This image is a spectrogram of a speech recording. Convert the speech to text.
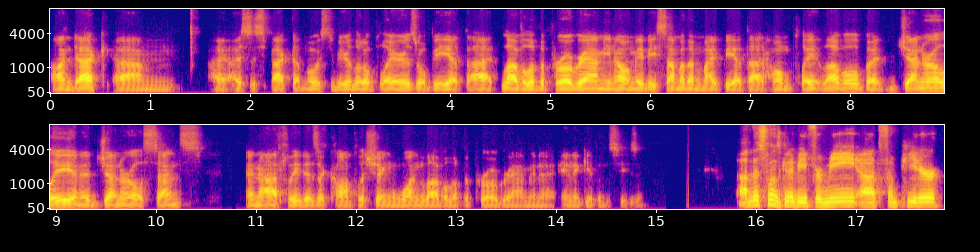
on deck. Um, I, I, suspect that most of your little players will be at that level of the program. You know maybe some of them might be at that home plate level but generally in a general sense an athlete is accomplishing one level of the program in a in a given season. Um, this one's going to be for me uh, from peter.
